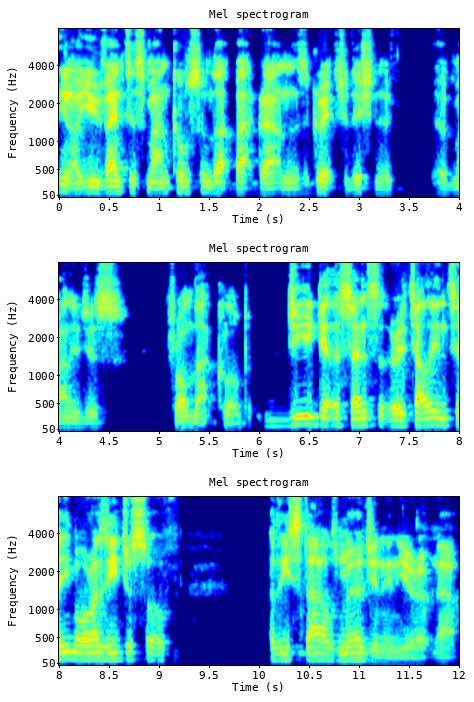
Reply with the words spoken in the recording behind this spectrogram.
you know Juventus man comes from that background and there's a great tradition of, of managers from that club. Do you get the sense that they're Italian team, or has he just sort of are these styles merging in Europe now?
